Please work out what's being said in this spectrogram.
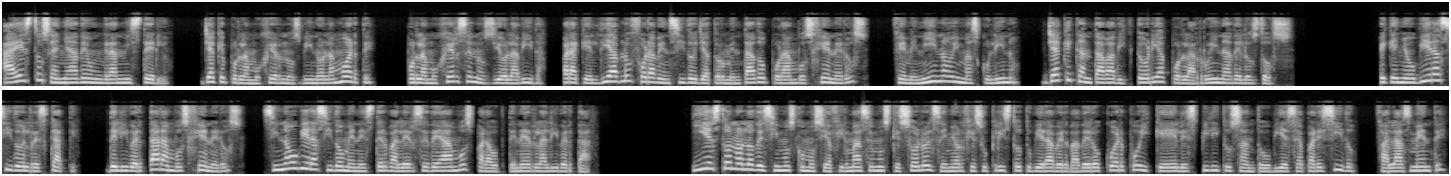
A esto se añade un gran misterio, ya que por la mujer nos vino la muerte, por la mujer se nos dio la vida, para que el diablo fuera vencido y atormentado por ambos géneros, femenino y masculino, ya que cantaba victoria por la ruina de los dos. Pequeño hubiera sido el rescate, de libertar ambos géneros, si no hubiera sido menester valerse de ambos para obtener la libertad. Y esto no lo decimos como si afirmásemos que solo el Señor Jesucristo tuviera verdadero cuerpo y que el Espíritu Santo hubiese aparecido, falazmente,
